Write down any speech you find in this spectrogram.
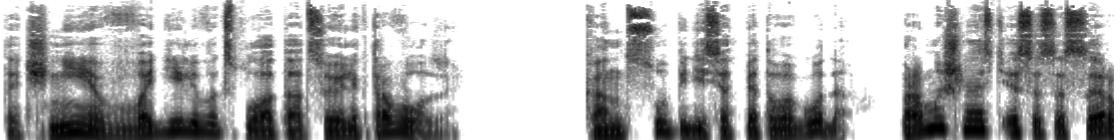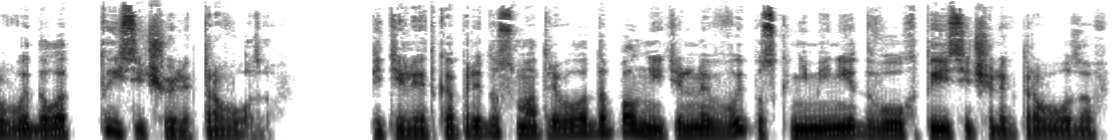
Точнее, вводили в эксплуатацию электровозы. К концу 1955 года промышленность СССР выдала тысячу электровозов. Пятилетка предусматривала дополнительный выпуск не менее двух тысяч электровозов.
